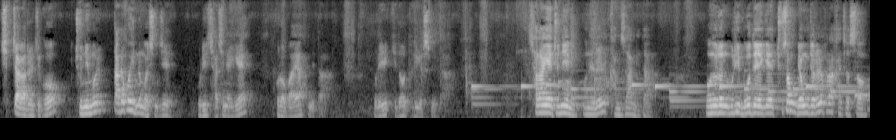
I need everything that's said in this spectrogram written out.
십자가를 지고 주님을 따르고 있는 것인지 우리 자신에게 물어봐야 합니다. 우리 기도 드리겠습니다. 사랑의 주님 은혜를 감사합니다. 오늘은 우리 모두에게 추석 명절을 허락하셔서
